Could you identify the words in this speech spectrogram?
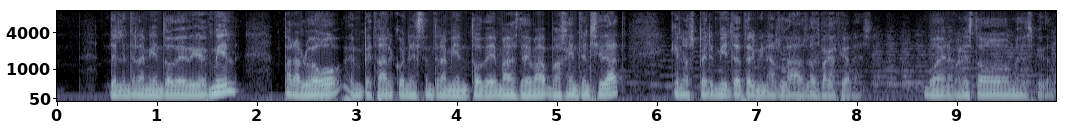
del entrenamiento de 10.000 para luego empezar con este entrenamiento de más de baja intensidad que nos permite terminar las, las vacaciones. Bueno, con esto me despido.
